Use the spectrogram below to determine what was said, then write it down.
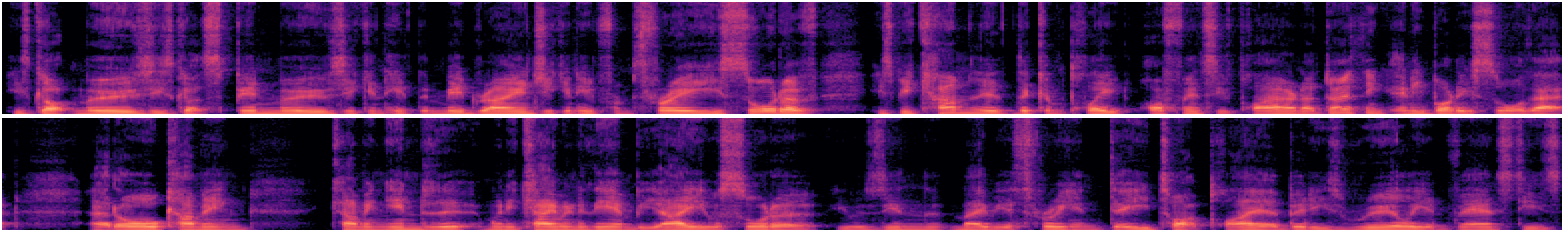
He's got moves. He's got spin moves. He can hit the mid range. He can hit from three. He's sort of he's become the, the complete offensive player, and I don't think anybody saw that at all coming coming into the, when he came into the NBA, he was sort of he was in maybe a three and D type player, but he's really advanced his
